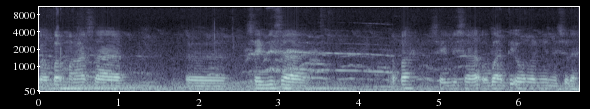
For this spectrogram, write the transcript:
Bapak merasa eh, saya bisa apa saya bisa obati orang ini sudah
